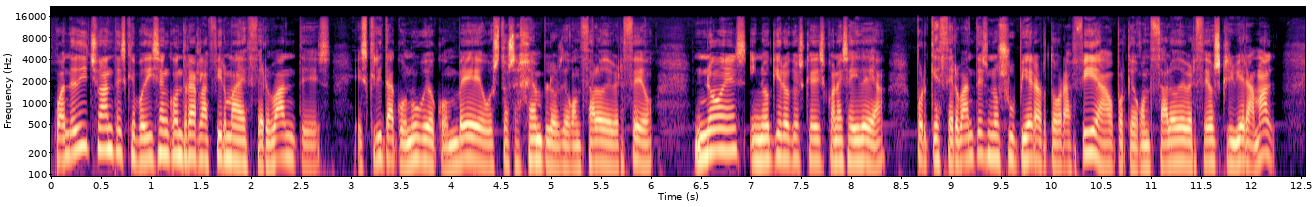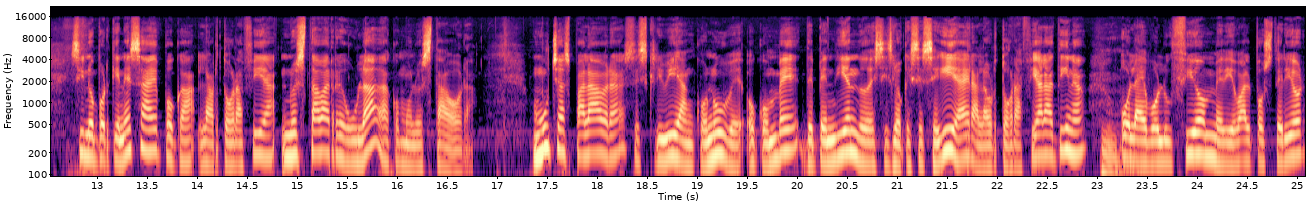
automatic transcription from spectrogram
Cuando he dicho antes que podéis encontrar la firma de Cervantes, escrita con V o con B, o estos ejemplos de Gonzalo de Berceo, no es, y no quiero que os quedéis con esa idea, porque Cervantes no supiera ortografía o porque Gonzalo de Berceo escribiera mal, sino porque en esa época la ortografía no estaba regulada como lo está ahora. Muchas palabras se escribían con V o con B dependiendo de si lo que se seguía era la ortografía latina mm. o la evolución medieval posterior,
